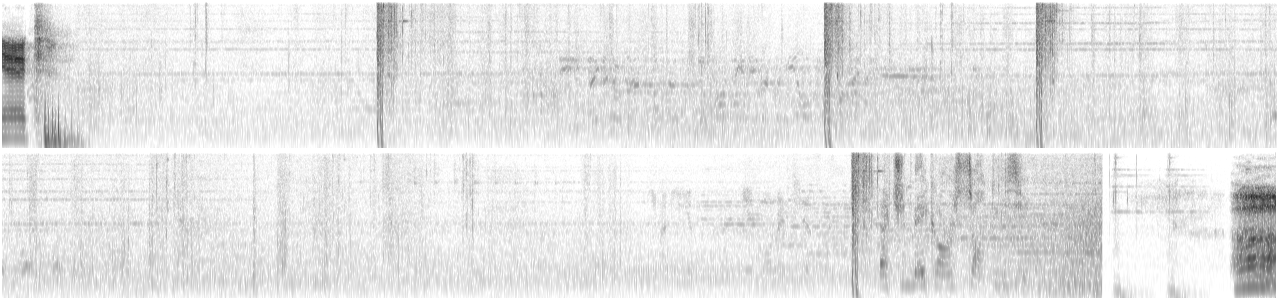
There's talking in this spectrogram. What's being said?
Dang it! That should make our assault easier. Ah!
